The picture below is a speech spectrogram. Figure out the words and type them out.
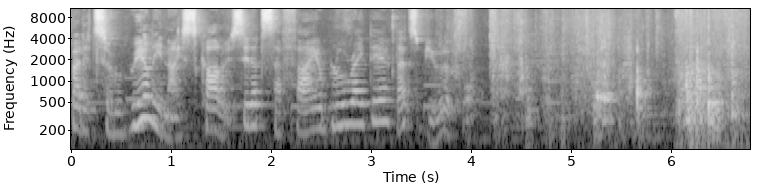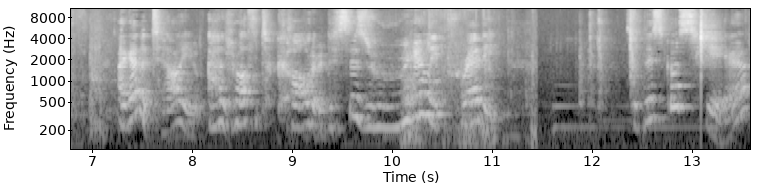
but it's a really nice color. See that sapphire blue right there? That's beautiful. I gotta tell you, I love the color. This is really pretty. So this goes here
